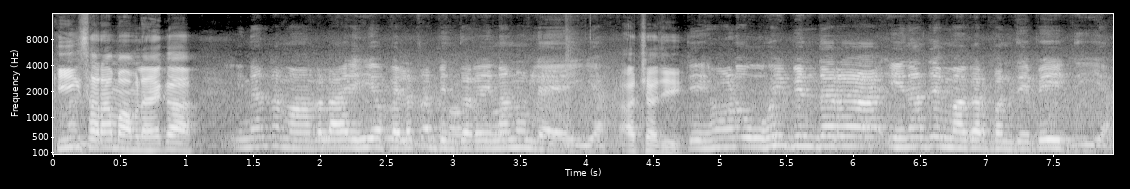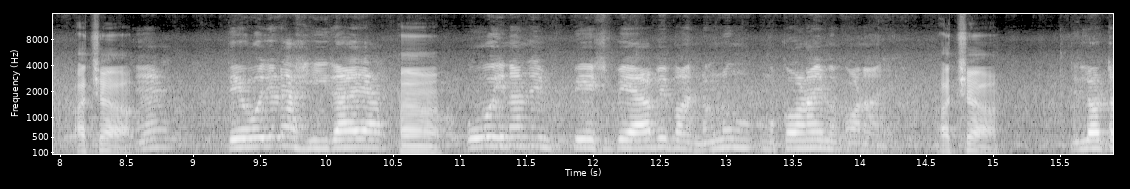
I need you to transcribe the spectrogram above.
ਕੀ ਸਾਰਾ ਮਾਮਲਾ ਹੈਗਾ? ਇਹਨਾਂ ਦਾ ਮਾਮਲਾ ਇਹੀ ਆ ਪਹਿਲਾਂ ਤਾਂ ਬਿੰਦਰ ਇਹਨਾਂ ਨੂੰ ਲੈ ਆਈ ਆ। ਅੱਛਾ ਜੀ। ਤੇ ਹੁਣ ਉਹੀ ਬਿੰਦਰ ਇਹਨਾਂ ਦੇ ਮਗਰ ਬੰਦੇ ਭੇਜਦੀ ਆ। ਅੱਛਾ। ਹੈ? ਤੇ ਉਹ ਜਿਹੜਾ ਹੀਰਾ ਆ ਹਾਂ। ਉਹ ਇਹਨਾਂ ਨੇ ਪੇਸ਼ ਪਿਆ ਵੀ ਬਾਨਮ ਨੂੰ ਮਕਾਉਣਾ ਹੀ ਮਕਾਉਣਾ ਹੈ ਅੱਛਾ। ਤੇ ਲੁੱਟ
